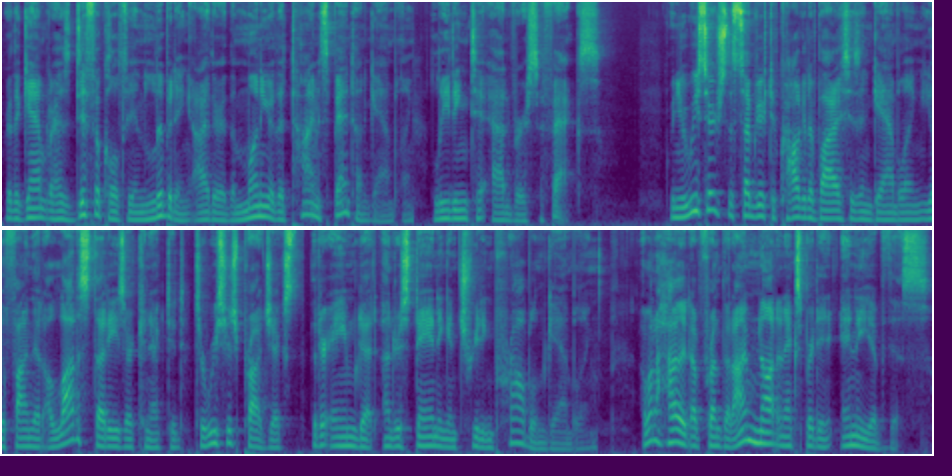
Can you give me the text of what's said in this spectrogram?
where the gambler has difficulty in limiting either the money or the time spent on gambling, leading to adverse effects. When you research the subject of cognitive biases in gambling, you'll find that a lot of studies are connected to research projects that are aimed at understanding and treating problem gambling. I want to highlight up front that I'm not an expert in any of this.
